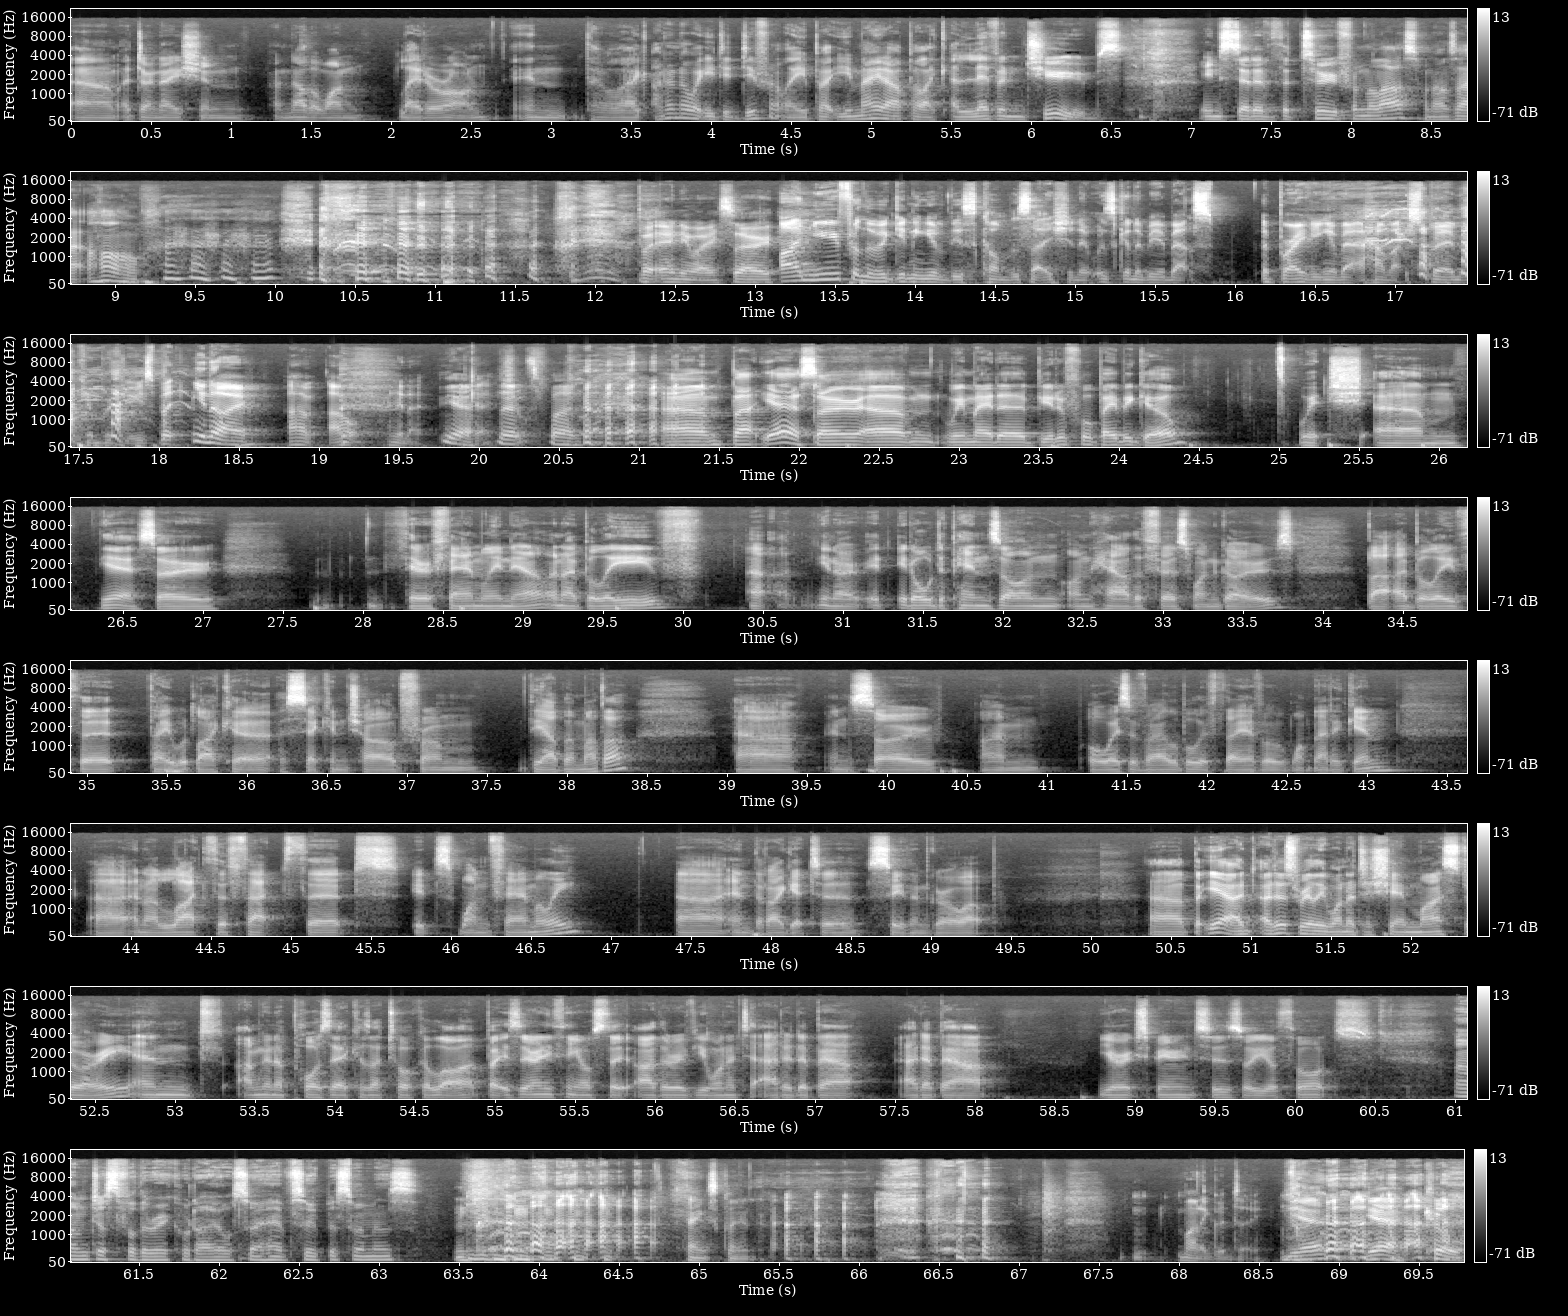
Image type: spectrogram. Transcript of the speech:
um, a donation, another one later on, and they were like, I don't know what you did differently, but you made up like eleven tubes instead of the two from the last one. I was like, oh. but anyway, so I knew from the beginning of this conversation it was going to be about sp- bragging about how much sperm you can produce, but you know, I, I, you know, Yeah, okay, that's fun. um, but yeah, so um, we made a beautiful baby girl, which um, yeah, so they're a family now, and I believe uh, you know it, it all depends on on how the first one goes, but I believe that they would like a, a second child from the other mother, uh, and so I'm always available if they ever want that again. Uh, and I like the fact that it's one family uh, and that I get to see them grow up. Uh, but yeah, I, I just really wanted to share my story, and I'm going to pause there because I talk a lot. But is there anything else that either of you wanted to add it about add about your experiences or your thoughts? Um, just for the record, I also have super swimmers. Thanks, Clint. mine are good too. Yeah, yeah, cool.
